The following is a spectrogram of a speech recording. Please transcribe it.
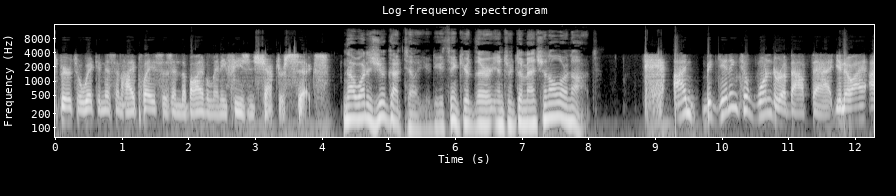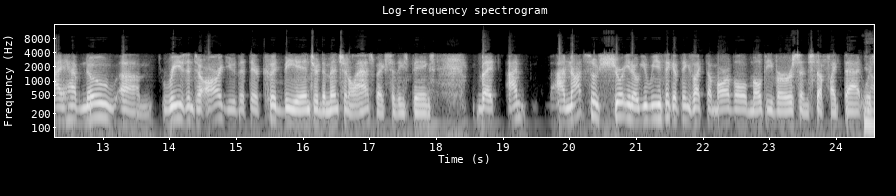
spiritual wickedness in high places in the Bible in Ephesians chapter 6. Now, what does your gut tell you? Do you think you're, they're interdimensional or not? I'm beginning to wonder about that. You know, I, I have no um, reason to argue that there could be interdimensional aspects to these beings, but I'm I'm not so sure. You know, you, when you think of things like the Marvel multiverse and stuff like that, which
